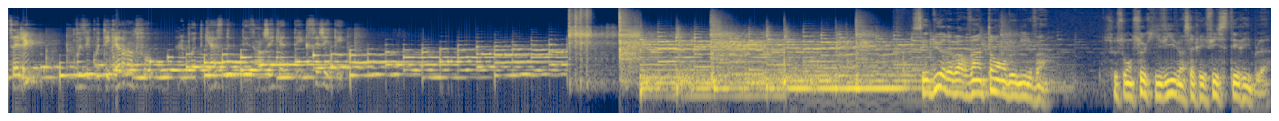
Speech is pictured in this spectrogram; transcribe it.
Salut, vous écoutez Cadre Info, le podcast des ingé CGT. C'est dur d'avoir 20 ans en 2020. Ce sont ceux qui vivent un sacrifice terrible.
